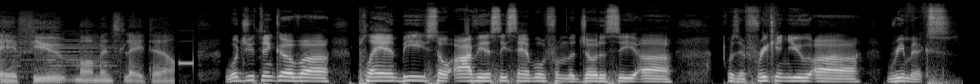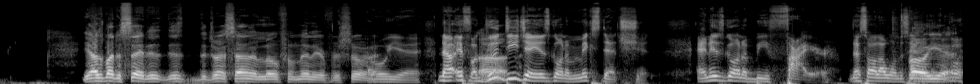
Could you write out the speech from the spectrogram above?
A few moments later. What'd you think of uh, Plan B? So obviously sampled from the Jodeci, uh, was it Freaking You uh, remix? Yeah, I was about to say this. this the joint sounded a little familiar for sure. Oh yeah. Now, if a good Uh, DJ is gonna mix that shit, and it's gonna be fire, that's all I want to say. Oh, yeah.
